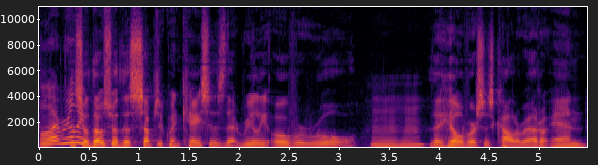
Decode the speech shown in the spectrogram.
Well, I And really so those are the subsequent cases that really overrule Mm-hmm. the Hill versus Colorado. And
